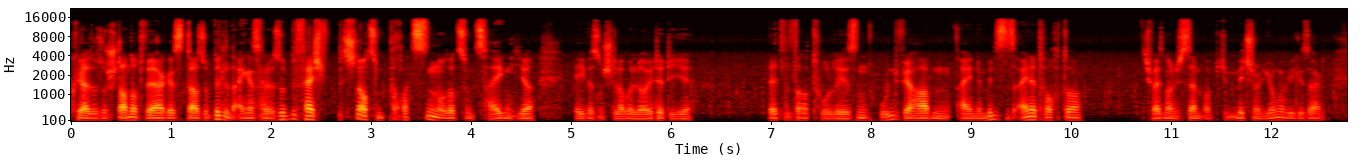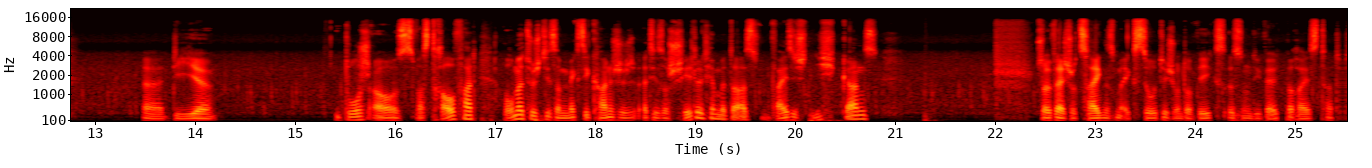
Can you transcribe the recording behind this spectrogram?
Okay, also so Standardwerke ist da so ein bisschen eingeshalten. So vielleicht ein bisschen auch zum Protzen oder zum Zeigen hier, hey, wir sind schlaue Leute, die Weltliteratur lesen. Und wir haben eine, mindestens eine Tochter, ich weiß noch nicht, ob Mädchen oder Junge, wie gesagt, äh, die durchaus was drauf hat. Warum natürlich dieser mexikanische, äh, dieser Schädel hier mit da ist, weiß ich nicht ganz. Soll vielleicht auch zeigen, dass man exotisch unterwegs ist und die Welt bereist hat.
